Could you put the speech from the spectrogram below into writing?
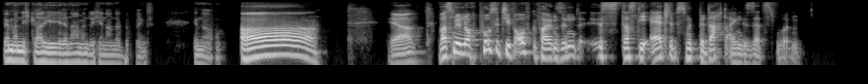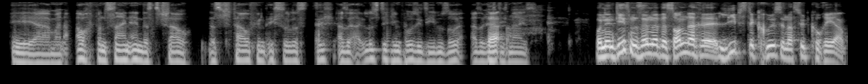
wenn man nicht gerade ihre Namen durcheinander bringt. Genau. Ah. Ja. Was mir noch positiv aufgefallen sind, ist, dass die Adlibs mit Bedacht eingesetzt wurden. Ja, man, auch von Sign N, das Ciao. Das Ciao finde ich so lustig. Also äh, lustig im Positiven so. Also richtig Ja. nice. Und in diesem Sinne besondere liebste Grüße nach Südkorea.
